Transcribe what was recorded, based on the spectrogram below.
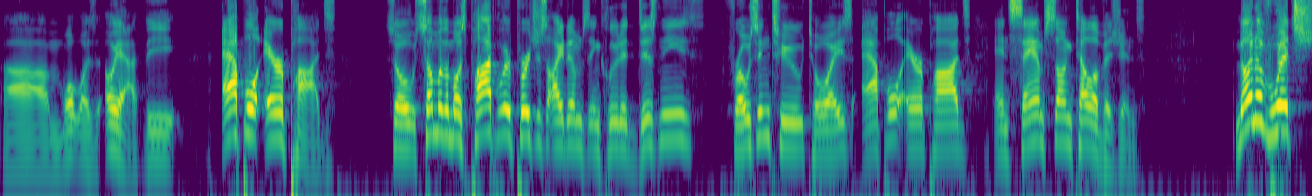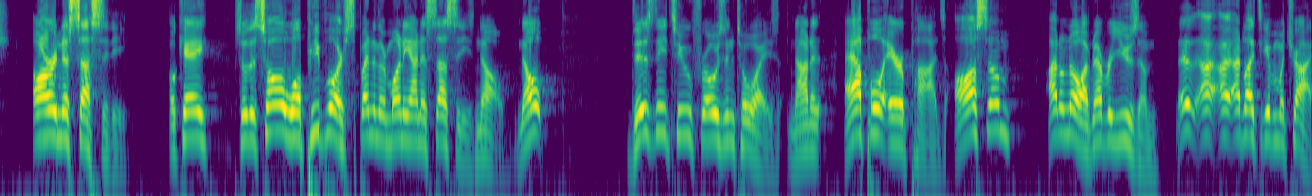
um what was it? Oh yeah, the Apple AirPods. So, some of the most popular purchase items included Disney's Frozen 2 toys, Apple AirPods, and Samsung televisions. None of which are a necessity. Okay? So, this whole, well, people are spending their money on necessities. No, nope. Disney 2 Frozen toys, not an Apple AirPods. Awesome. I don't know. I've never used them. I, would like to give them a try.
